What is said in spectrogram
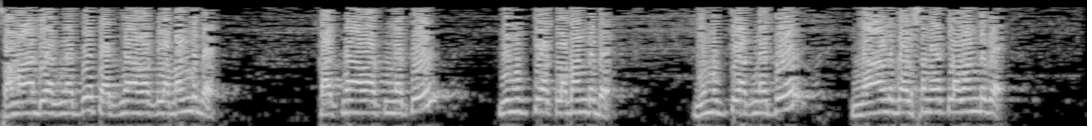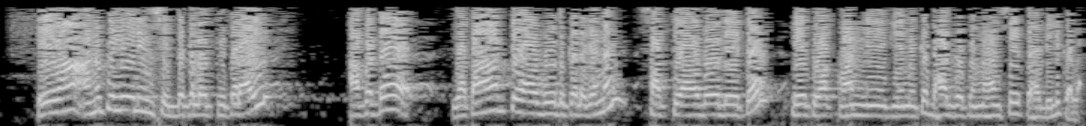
සමාධියක් නැතුව ප්‍රඥාවක් ලබන්න බෑ. ප්‍රඥාවක් නැතුව විමුක්තියක් ලබන්න බෑ. විමුක්තියක් නැතුව ඥාන දර්ශනයක් ලබන්න බෑ. ඒවා අනුපිළිවෙලින් සිද්ධ කළොත් විතරයි අපට යථාර්ථය අවබෝධ කරගෙන සත්‍ය අවබෝධයට හේතුවක් වන්නේ කියන එක භාග්‍යවතුන් වහන්සේ පැහැදිලි කළා.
